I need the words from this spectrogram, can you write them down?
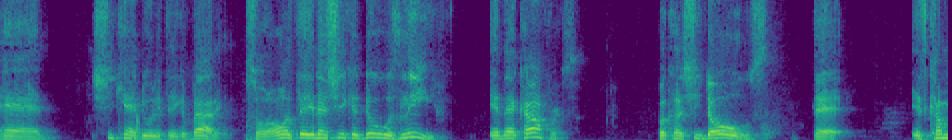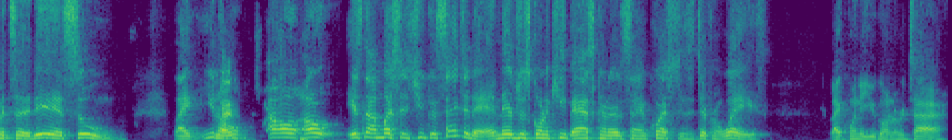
and she can't do anything about it. So the only thing that she could do was leave in that conference because she knows that it's coming to an end soon. Like you know, Right. I don't, I don't, it's not much that you can say to that, and they're just going to keep asking her the same questions different ways. Like when are you going to retire?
